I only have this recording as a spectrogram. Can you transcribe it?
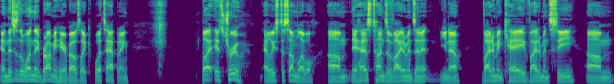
And this is the one they brought me here, but I was like, what's happening? But it's true, at least to some level. Um, it has tons of vitamins in it, you know, vitamin K, vitamin C, um,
